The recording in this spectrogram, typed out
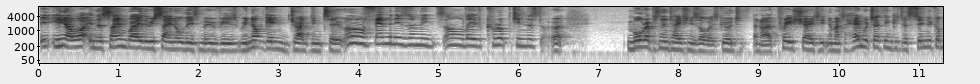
you know what? In the same way that we're saying all these movies, we're not getting dragged into oh feminism. It's oh they're corrupting the story. Right. More representation is always good, and I appreciate it. No matter how much I think it's a cynical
